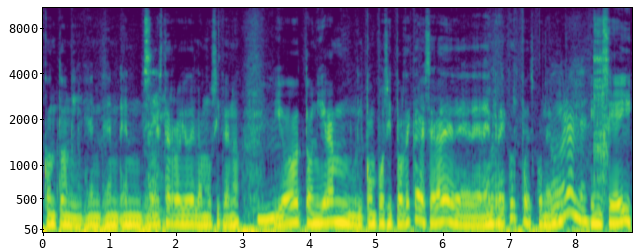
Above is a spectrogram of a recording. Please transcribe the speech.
con Tony en, en, en, Sí. en este rollo de la música, ¿no? Yo, Tony era el compositor de cabecera de, de, de- del récord, pues con él Órale. inicié y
